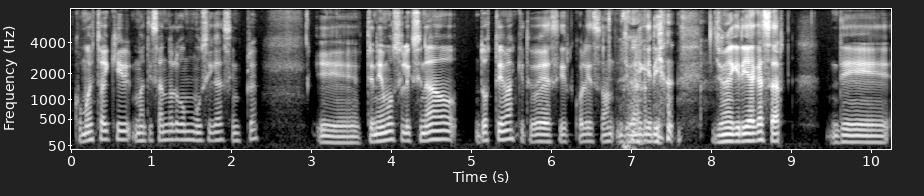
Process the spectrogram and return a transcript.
como esto hay que ir matizándolo con música siempre, eh, tenemos seleccionado dos temas que te voy a decir cuáles son. Yo me quería, yo me quería casar de,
